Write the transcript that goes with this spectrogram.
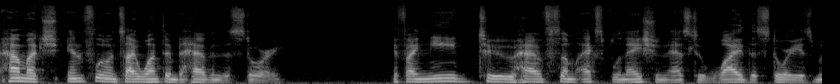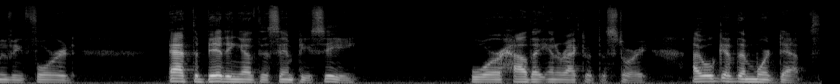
how much influence I want them to have in the story. If I need to have some explanation as to why the story is moving forward at the bidding of this NPC or how they interact with the story, I will give them more depth.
